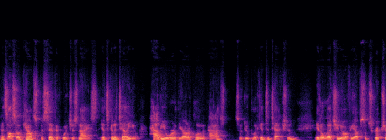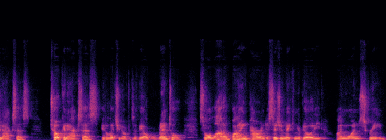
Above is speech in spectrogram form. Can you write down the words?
and it's also account specific, which is nice. It's going to tell you, have you ordered the article in the past? So duplicate detection. It'll let you know if you have subscription access, token access. It'll let you know if it's available rental. So a lot of buying power and decision-making ability on one screen.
